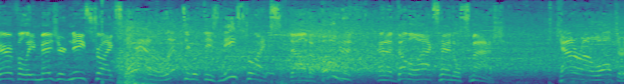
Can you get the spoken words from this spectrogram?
Carefully measured knee strikes. relenting with these knee strikes. Down to opponent and a double axe handle smash. Counter on Walter.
